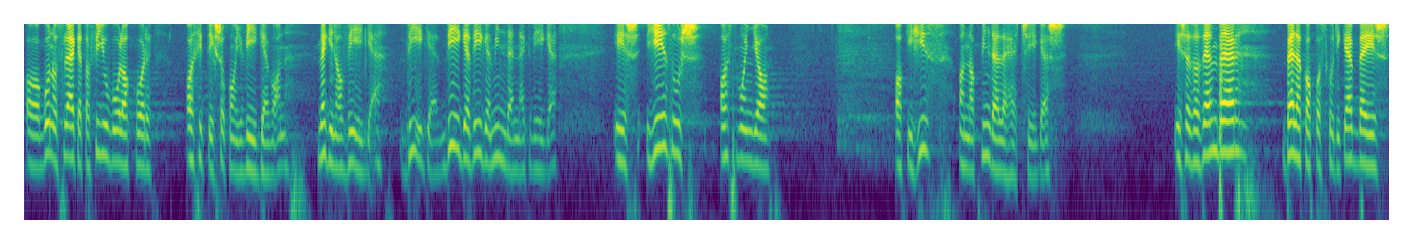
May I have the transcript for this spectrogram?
a gonosz lelket a fiúból, akkor azt hitték sokan, hogy vége van. Megint a vége. Vége, vége, vége, mindennek vége. És Jézus azt mondja, aki hisz, annak minden lehetséges. És ez az ember belekapaszkodik ebbe, és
